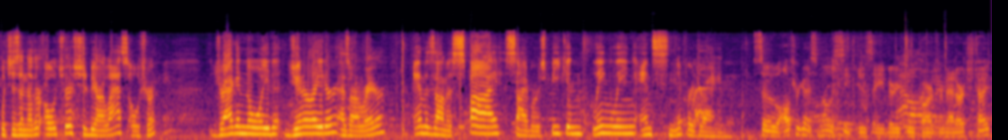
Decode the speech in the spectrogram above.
which is another Ultra, should be our last Ultra. Dragonoid Generator as our rare, Amazoness Spy, Cyber's Beacon, Ling Ling, and Sniffer Dragon. So Altergeist Meluseek is a very cool card for that archetype.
